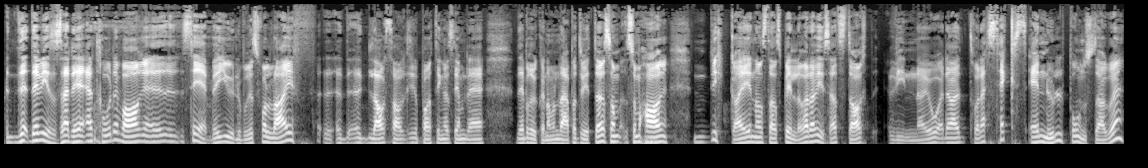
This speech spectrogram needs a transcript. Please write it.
det, det viser seg det. Jeg tror det var eh, CB Julebrus for life. Eh, eh, Lars har et par ting å si om det, det brukernavnet der på Twitter, som, som har dykka i når Start spiller. Og det viser at Start vinner jo Jeg tror det er 6-1-0 på onsdager.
